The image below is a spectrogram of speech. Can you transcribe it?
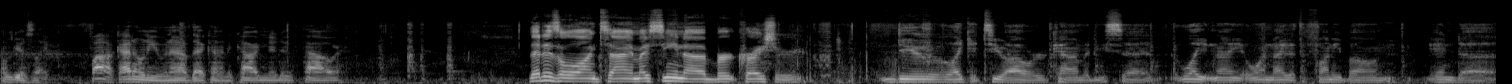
I'm just like, fuck, I don't even have that kind of cognitive power. That is a long time. I've seen uh, Bert Kreischer do like a two-hour comedy set late night one night at the Funny Bone, and uh,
